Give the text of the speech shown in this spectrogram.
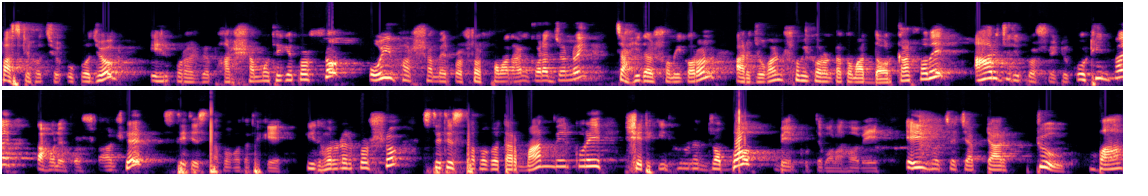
ফার্স্টে হচ্ছে উপযোগ, এরপর আসবে ভারসাম্য থেকে প্রশ্ন ওই ভারসাম্যের প্রশ্ন সমাধান করার জন্যই চাহিদার সমীকরণ আর যোগান সমীকরণটা তোমার দরকার হবে। আর যদি প্রশ্ন একটু কঠিন হয়, তাহলে প্রশ্ন আসবে স্থিতিস্থাপকতা থেকে। কি ধরনের প্রশ্ন? স্থিতিস্থাপকতার মান বের করে সেটি কি ধরনের দ্রব্য বের করতে বলা হবে? এই হচ্ছে চ্যাপ্টার টু বা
